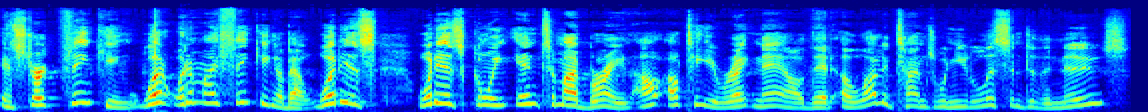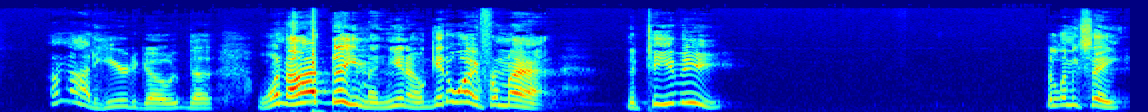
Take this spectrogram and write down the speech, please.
and start thinking what, what am I thinking about? What is, what is going into my brain? I'll, I'll tell you right now that a lot of times when you listen to the news, I'm not here to go, the one eyed demon, you know, get away from that. The TV. But let me say,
